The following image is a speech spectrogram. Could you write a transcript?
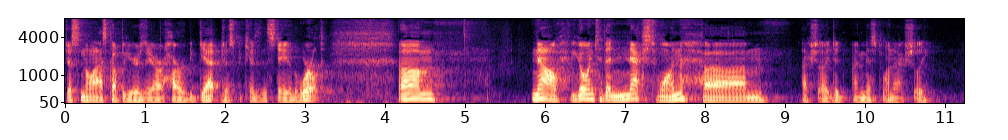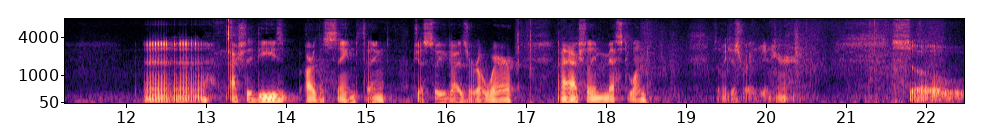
Just in the last couple years, they are hard to get just because of the state of the world. Um, now, if you go into the next one, um, actually, I did, I missed one actually. Uh, actually, these are the same thing, just so you guys are aware. And I actually missed one. So let me just write it in here. So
